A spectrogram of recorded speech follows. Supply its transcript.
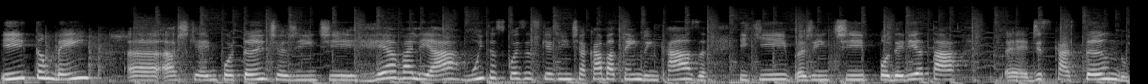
E também uh, acho que é importante a gente reavaliar muitas coisas que a gente acaba tendo em casa e que a gente poderia estar tá, é, descartando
